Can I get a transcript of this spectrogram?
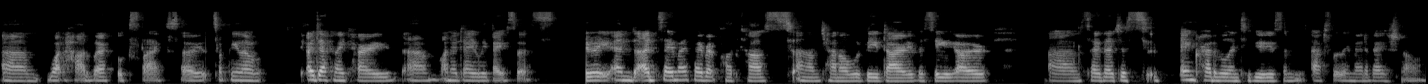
um, what hard work looks like. So it's something that I definitely carry um, on a daily basis. And I'd say my favorite podcast um, channel would be Diary of a CEO. Um, so they're just incredible interviews and absolutely motivational.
